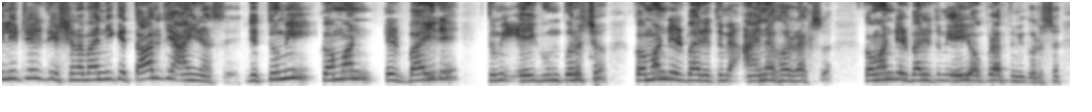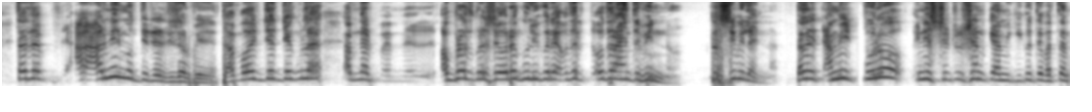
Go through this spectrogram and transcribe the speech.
মিলিটারি যে সেনাবাহিনীকে তার যে আইন আছে, যে তুমি কমান্ডের বাইরে তুমি এই গুম করেছ কমান্ডের বাইরে তুমি আয়না ঘর রাখছো কমান্ডের বাইরে তুমি এই অপরাধ তুমি করেছ, তাহলে আর্মির মধ্যে এটা রিজলভ হয়ে যায়। তারপর যে যেগুলা আপনার, অপরাধ করেছে, ওরা গুলি করে, ওদের ওদের আইন তো ভিন্ন। সিভিল আইন না। তাহলে আমি পুরো ইনস্টিটিউশনকে আমি কি করতে পারতাম?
